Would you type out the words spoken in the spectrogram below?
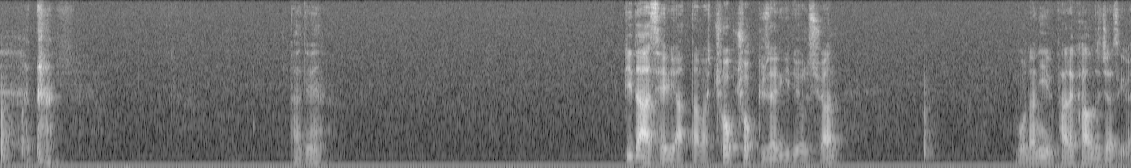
Hadi. Bir daha seviye atlama. Çok çok güzel gidiyoruz şu an. Buradan iyi bir para kaldıracağız gibi.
